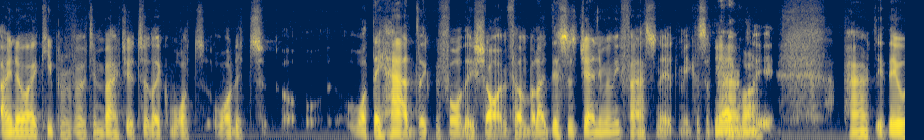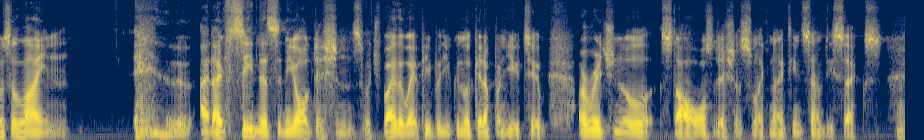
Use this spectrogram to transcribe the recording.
I know I keep reverting back to it to like what what it what they had like before they shot in film, but like this has genuinely fascinated me because Yeah, apparently apparently there was a line. and I've seen this in the auditions, which, by the way, people you can look it up on YouTube. Original Star Wars auditions from like 1976. Oh,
